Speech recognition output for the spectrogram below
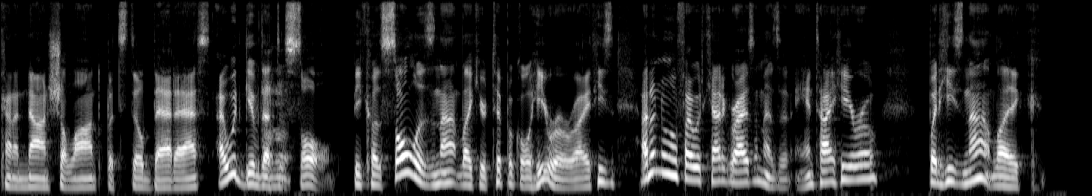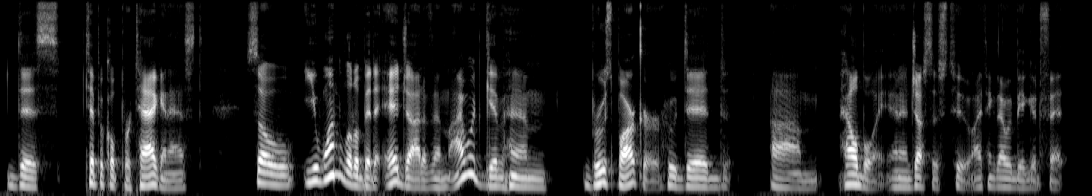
kind of nonchalant but still badass. I would give that to Mhm. Sol because Sol is not like your typical hero, right? He's I don't know if I would categorize him as an anti-hero, but he's not like this typical protagonist. So you want a little bit of edge out of him. I would give him Bruce Barker who did um Hellboy and Injustice 2. I think that would be a good fit.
